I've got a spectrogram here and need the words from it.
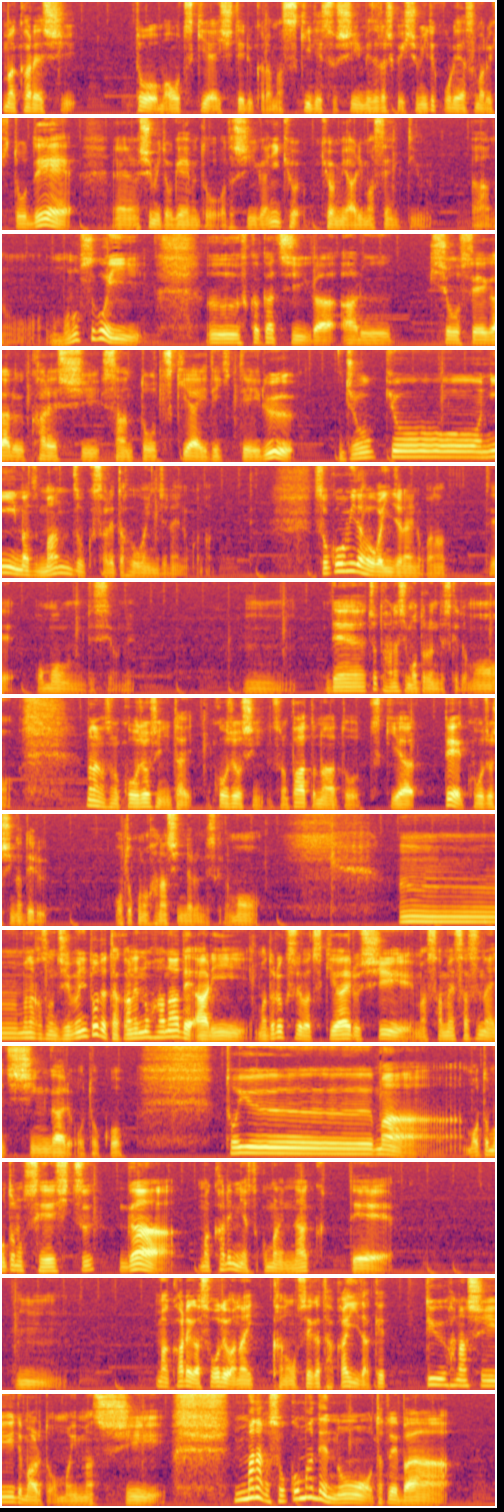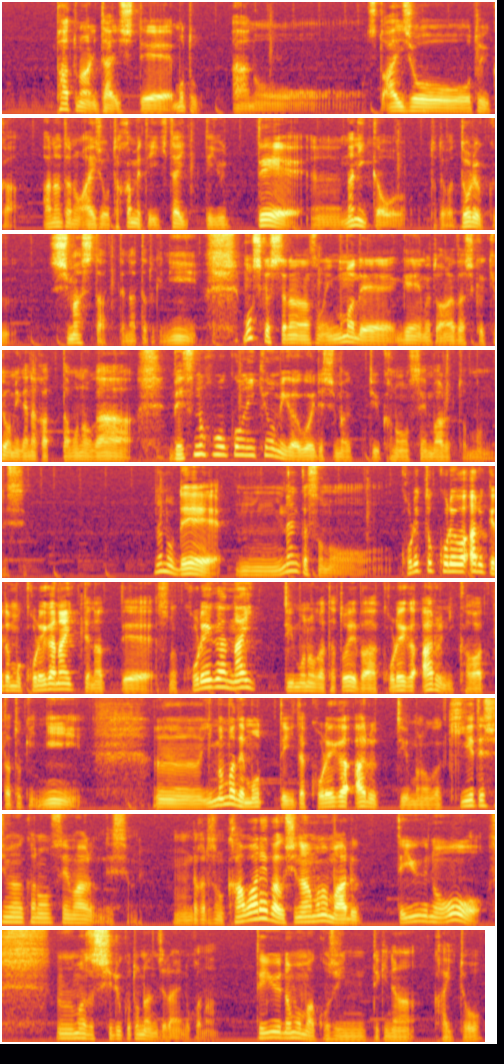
まあ、彼氏と、まあ、お付き合いしてるから、まあ、好きですし珍しく一緒にいて心休まる人で、えー、趣味とゲームと私以外に興味ありませんっていうあのものすごい付加価値がある希少性がある彼氏さんとお付き合いできている状況にまず満足された方がいいんじゃないのかなってそこを見た方がいいんじゃないのかなって思うんですよね。うん、でちょっと話戻るんですけども、まあ、なんかその向上心に対向上心そのパートナーと付き合って向上心が出る男の話になるんですけどもうーん、まあ、なんかその自分にとって高嶺の花であり、まあ、努力すれば付き合えるし、まあ、冷めさせない自信がある男。というまあもともとの性質が、まあ、彼にはそこまでなくて、うんまあ、彼がそうではない可能性が高いだけっていう話でもあると思いますし、まあ、なんかそこまでの例えばパートナーに対してもっとあのちょっと愛情というかあなたの愛情を高めていきたいって言って、うん、何かを例えば努力しましたってなった時にもしかしたらその今までゲームとあなたしか興味がなかったものが別の方向に興味が動いてしまうっていう可能性もあると思うんですよ。なのでうんなんかそのこれとこれはあるけどもこれがないってなってそのこれがないっていうものが例えばこれがあるに変わった時にうん今まで持っていたこれがあるっていうものが消えてしまう可能性もあるんですよね、うん、だからその変われば失うものもあるっていうのをうん、まず知ることなんじゃないのかなっていうのも、まあ、個人的な回答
